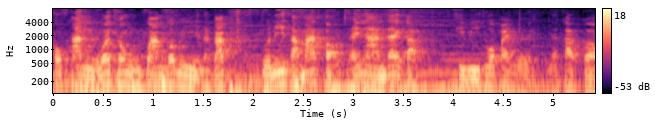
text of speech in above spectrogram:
ครบคันหรือว่าช่องหูฟังก็มีนะครับ ตัวนี้สามารถต่อใช้งานได้กับทีวีทั่วไปเลยนะครับ ก็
